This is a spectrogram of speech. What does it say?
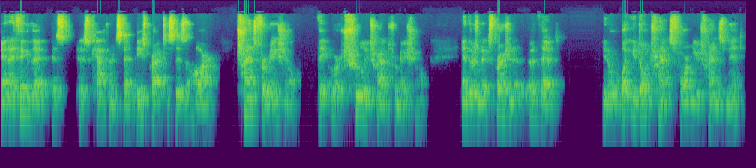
And I think that, as, as Catherine said, these practices are transformational. They are truly transformational. And there's an expression that, you know, what you don't transform, you transmit.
